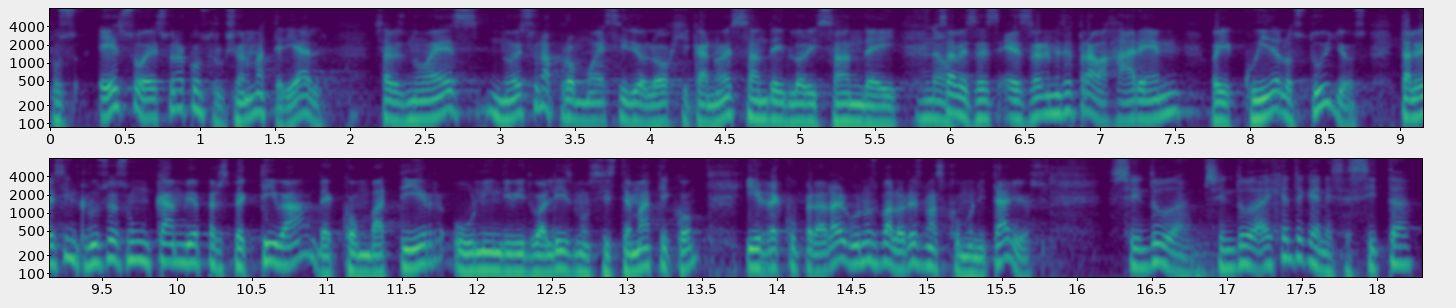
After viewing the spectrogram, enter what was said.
pues eso es una construcción material, ¿sabes? No es, no es una promesa ideológica, no es Sunday Bloody Sunday, No. ¿sabes? Es, es realmente trabajar en, oye, cuida los tuyos. Tal vez incluso es un cambio de perspectiva de combatir un individualismo sistemático y recuperar algunos valores más comunitarios. Sin duda, sin duda. Hay gente que necesita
